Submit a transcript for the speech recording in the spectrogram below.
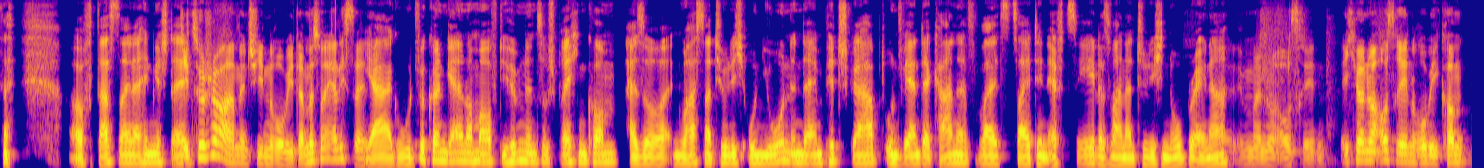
auch das sei dahingestellt. Die Zuschauer haben entschieden, Robi, da müssen wir ehrlich sein. Ja, gut. Wir können gerne nochmal auf die Hymnen zu sprechen kommen. Also, du hast natürlich Union in deinem Pitch gehabt und während der Karnevalszeit den FC. Das war natürlich ein No-Brainer. Äh, immer nur Ausreden. Ich höre nur Ausreden, Robi. Komm,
